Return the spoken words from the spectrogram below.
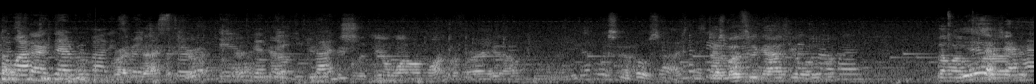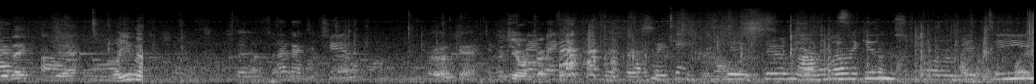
So after that, everybody's Right, exactly, registered sure. and then Yeah, they eat give lunch. People that deal one-on-one with them, you know. You gotta listen to both sides. not Now, just- most of the guys go over, some of them, Yeah. uh, do they? Yeah. Well, you remember. I got to chew. Okay. It's your turn. Have a great game. Yes, sir, we have Americans or red tees.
